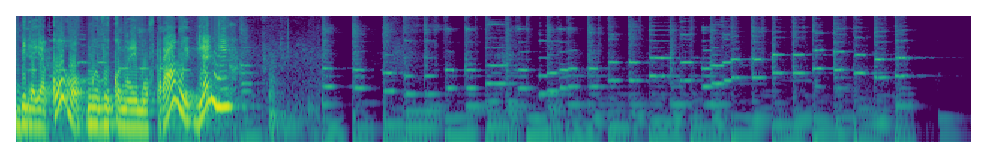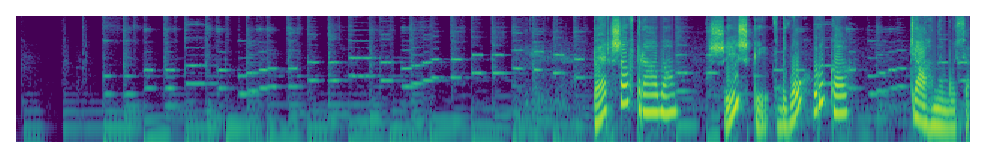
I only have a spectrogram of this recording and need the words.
біля якого ми виконаємо вправи для ніг. Перша вправа. Шишки в двох руках. Тягнемося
